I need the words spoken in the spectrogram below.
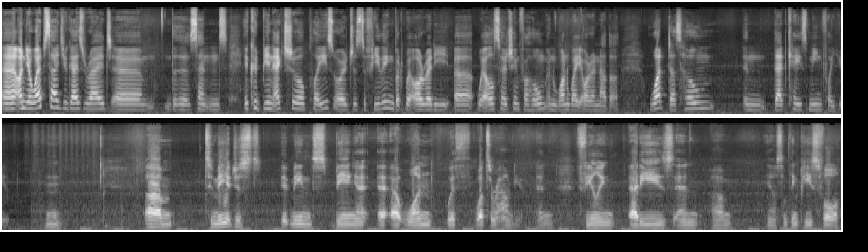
Uh, on your website, you guys write um, the sentence: "It could be an actual place or just a feeling, but we're already uh, we're all searching for home in one way or another." What does home, in that case, mean for you? Um, to me, it just it means being at, at one with what's around you and feeling at ease and um, you know something peaceful.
